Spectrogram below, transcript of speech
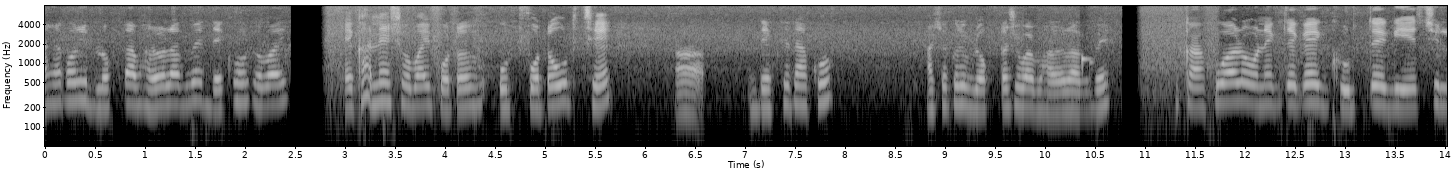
আশা করি ব্লগটা ভালো লাগবে। দেখো সবাই। এখানে সবাই ফটো উঠ, ফটো উঠছে। দেখতে থাকো। আশা করি ব্লগটা সবার ভালো লাগবে। কাকু আরও অনেক জায়গায় ঘুরতে গিয়েছিল।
